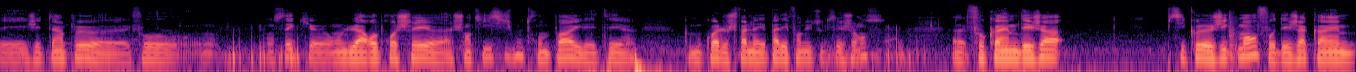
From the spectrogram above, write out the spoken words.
et j'étais un peu. euh, il faut, on, sait qu'on lui a reproché euh, à Chantilly, si je ne me trompe pas, il a été. comme quoi le cheval n'avait pas défendu toutes ses chances. Il faut quand même déjà. Psychologiquement, il faut déjà quand même.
